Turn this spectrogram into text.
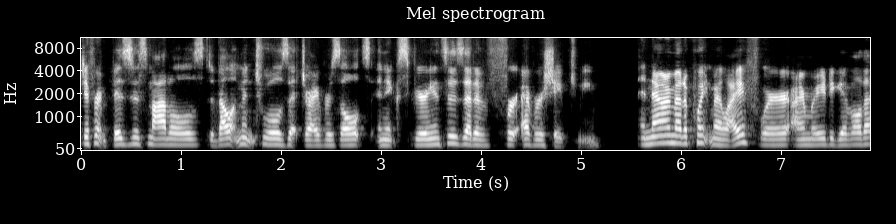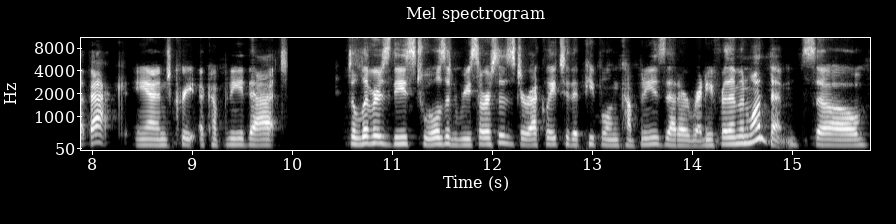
different business models, development tools that drive results and experiences that have forever shaped me. And now I'm at a point in my life where I'm ready to give all that back and create a company that delivers these tools and resources directly to the people and companies that are ready for them and want them. So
